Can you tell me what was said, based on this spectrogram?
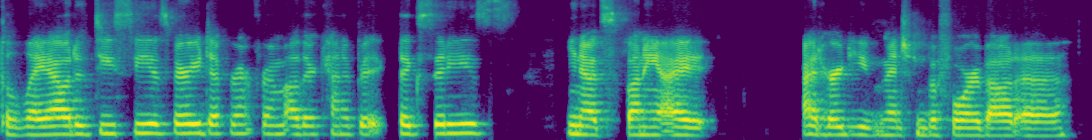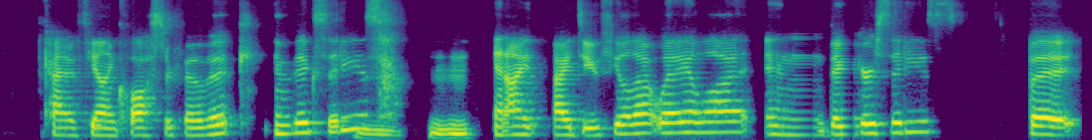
the layout of DC is very different from other kind of big, big cities. You know, it's funny. I I'd heard you mention before about uh, kind of feeling claustrophobic in big cities, mm-hmm. mm-hmm. and I I do feel that way a lot in bigger cities, but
